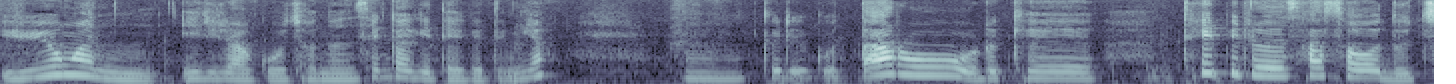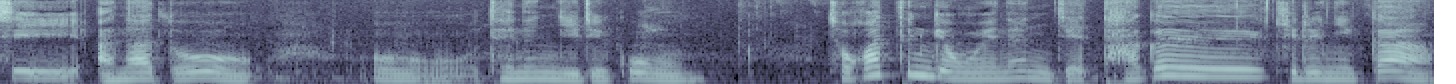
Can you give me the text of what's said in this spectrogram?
유용한 일이라고 저는 생각이 되거든요. 음, 그리고 따로 이렇게 퇴비를 사서 넣지 않아도 어, 되는 일이고 저 같은 경우에는 이제 닭을 기르니까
